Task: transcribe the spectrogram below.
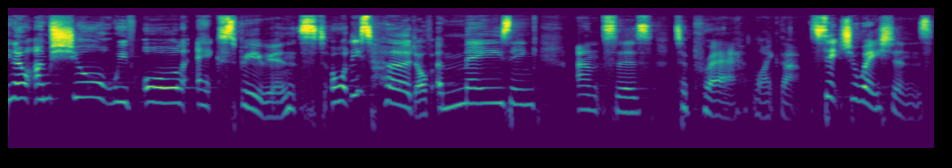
You know, I'm sure we've all experienced, or at least heard of, amazing answers to prayer like that. Situations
